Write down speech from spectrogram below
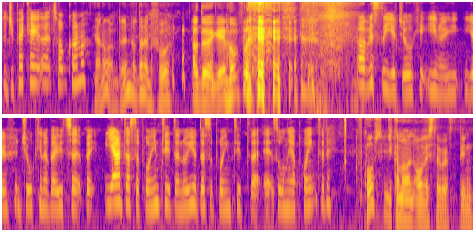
Did you pick out that top corner? Yeah, I know what I'm doing. I've done it before. I'll do it again, hopefully. Obviously, you're joking. You know, you're joking about it, but you're disappointed. I know you're disappointed that it's only a point today. Of course, you come on. Obviously, we've been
